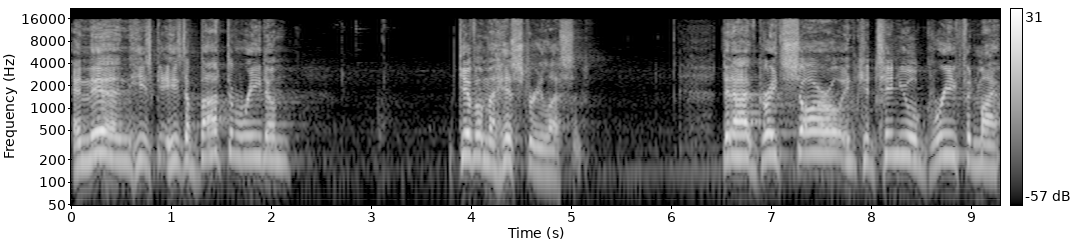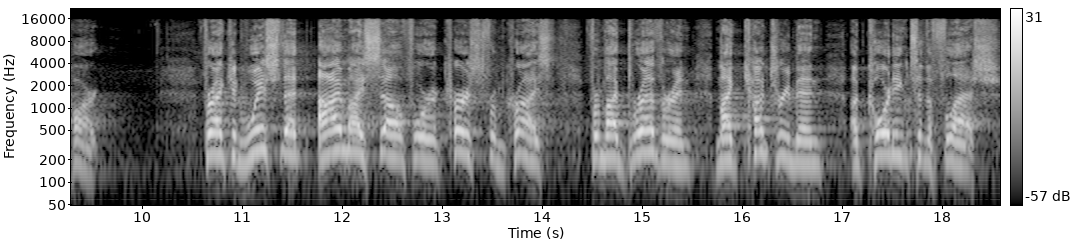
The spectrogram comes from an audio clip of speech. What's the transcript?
And then he's, he's about to read them, give them a history lesson. That I have great sorrow and continual grief in my heart. For I could wish that I myself were accursed from Christ for my brethren, my countrymen, according to the flesh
